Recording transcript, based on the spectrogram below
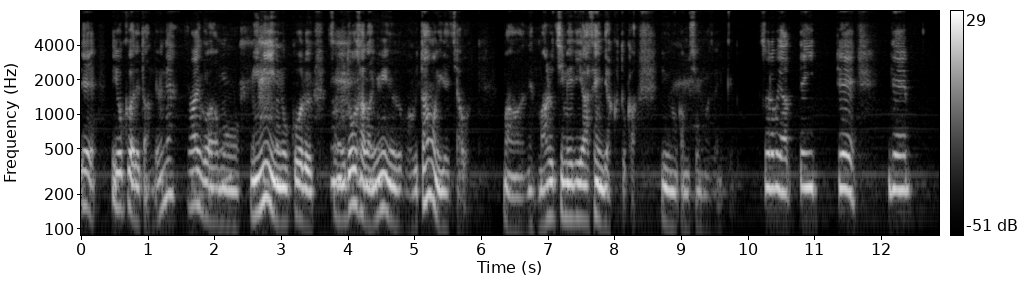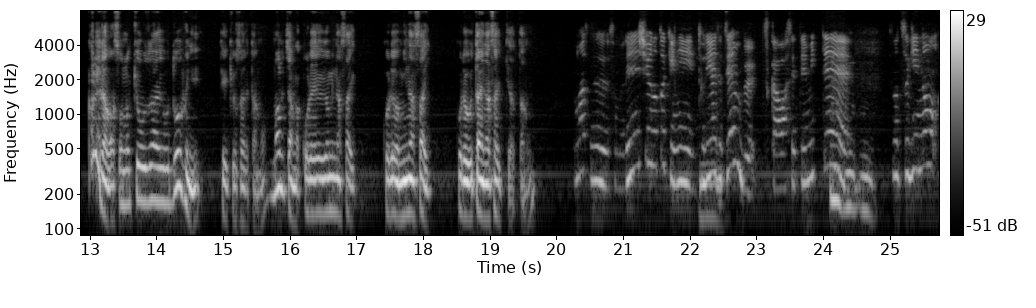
て欲が出たんだよね。最後はもう耳に残るその動作が耳に残る歌も入れちゃおう。まあねマルチメディア戦略とかいうのかもしれませんけど。それをやっていってで彼らはその教材をどういうふうに提供されたの？まるちゃんがこれを読みなさいこれを見なさいこれを歌いなさいってやったの？まずその練習の時にとりあえず全部使わせてみて、その次の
